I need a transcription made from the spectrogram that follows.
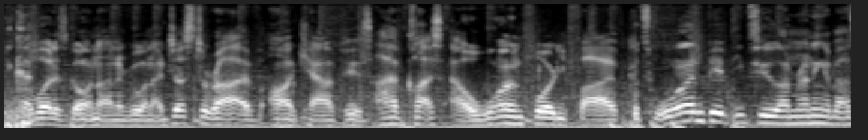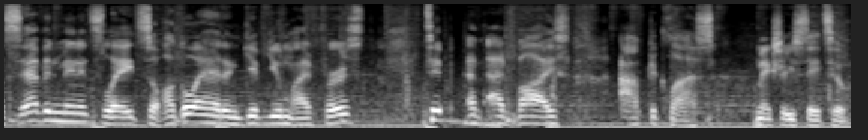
because what is going on everyone? I just arrived on campus. I have class at 1:45. It's 1:52. I'm running about seven minutes late, so I'll go ahead and give you my first tip of advice after class. Make sure you stay tuned.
